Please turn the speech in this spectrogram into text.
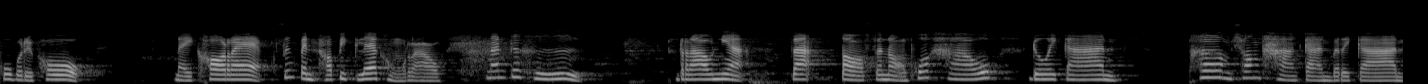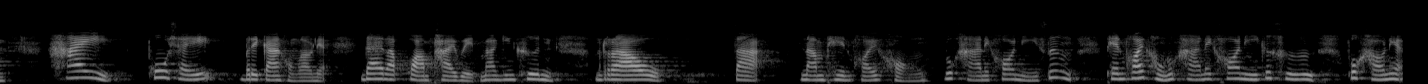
ผู้บริโภค ในข้อแรกซึ่งเป็นท็อปิกแรกของเรา นั่นก็คือ เราเนี่ยจะตอบสนองพวกเขา โดยการ เพิ่มช่องทางการบริการให้ผู้ใช้บริการของเราเนี่ยได้รับความ private มากยิ่งขึ้น เราจะนำ pain point ของลูกค้าในข้อนี้ ซึ่ง pain point ของลูกค้าในข้อนี้ก็คือ พวกเขาเนี่ย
